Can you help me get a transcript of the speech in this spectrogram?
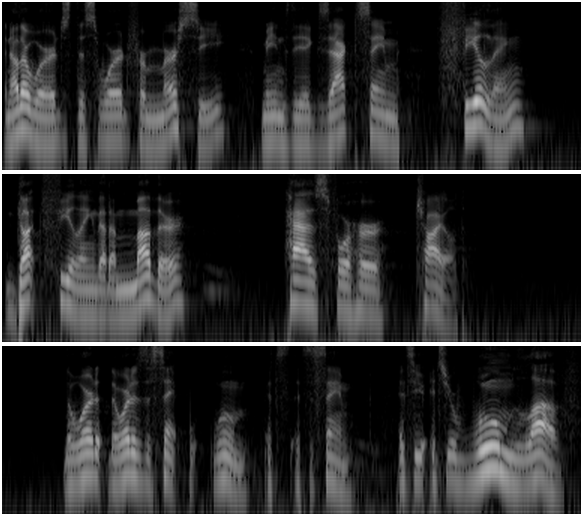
In other words, this word for mercy means the exact same feeling, gut feeling that a mother has for her child. The word, the word is the same, womb. It's, it's the same. It's, it's your womb love.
